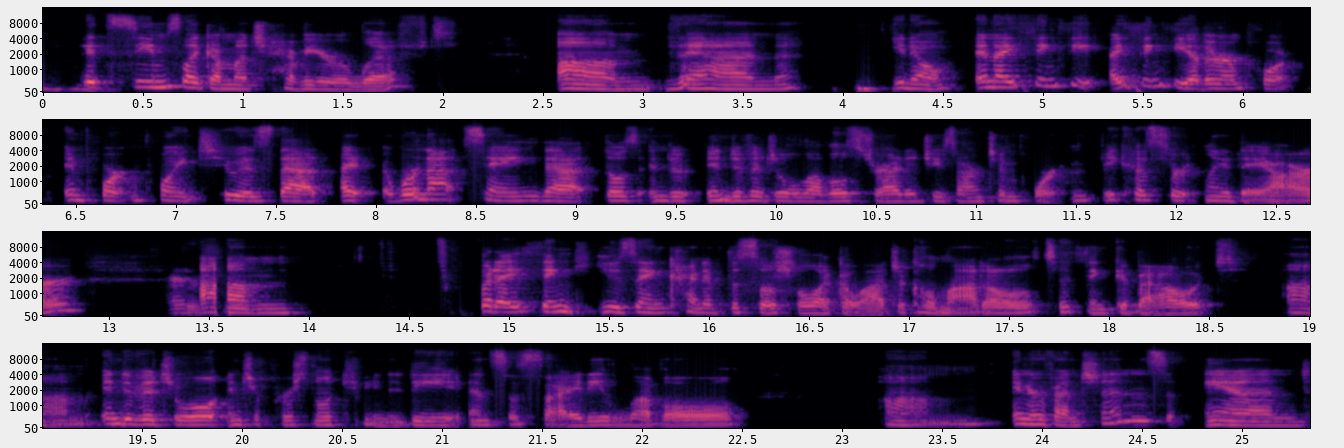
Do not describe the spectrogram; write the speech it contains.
mm-hmm. it seems like a much heavier lift um, than you know and i think the i think the other important important point too is that I, we're not saying that those ind- individual level strategies aren't important because certainly they are sure. um, but i think using kind of the social ecological model to think about um, individual interpersonal community and society level um, interventions and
